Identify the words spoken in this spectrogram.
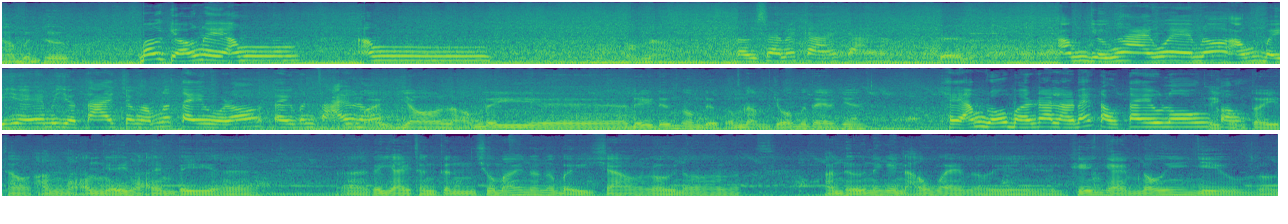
Đó bình thường. Bớt giỡn đi ông ông không nào? Từ xa mấy cài cài đó. Kệ ông dượng hai của em đó ổng bị như em bây giờ tay chân ổng nó teo rồi đó teo bên phải nhưng rồi mà đó do là ổng đi đi đứng không được ổng nằm chỗ mới teo chứ. Thì ổng đổ bệnh ra là bắt đầu teo luôn thì còn cũng tùy thôi. Anh anh nghĩ là em bị ờ, ờ, cái dây thần kinh số mấy nó nó bị sao rồi nó ảnh hưởng đến cái não của em rồi khiến cho em nói nhiều rồi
